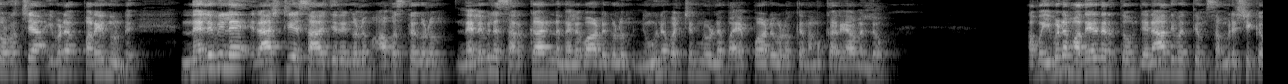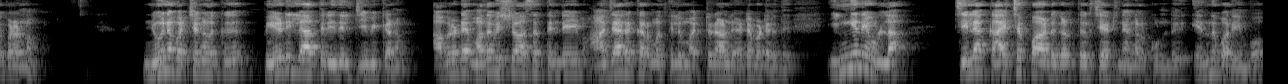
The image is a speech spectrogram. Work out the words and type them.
തുടർച്ച ഇവിടെ പറയുന്നുണ്ട്. നിലവിലെ രാഷ്ട്രീയ സാഹചര്യങ്ങളും അവസ്ഥകളും നിലവിലെ സർക്കാരിന്റെ നിലപാടുകളും ന്യൂനപക്ഷങ്ങളുടെ ഭയപ്പാടുകളൊക്കെ നമുക്കറിയാമല്ലോ. അപ്പൊ ഇവിടെ മതേതരത്വം ജനാധിപത്യം സംരക്ഷിക്കപ്പെടണം. ന്യൂനപക്ഷങ്ങൾക്ക് പേടില്ലാത്ത രീതിയിൽ ജീവിക്കണം. അവരുടെ മതവിശ്വാസത്തിന്റെയും ആചാരകർമ്മത്തിലും മറ്റൊരാൾ ഇടപെടരുത്. ഇങ്ങനെയുള്ള ചില കാഴ്ചപ്പാടുകൾ തീർച്ചയായിട്ടും ഞങ്ങൾക്കുണ്ട് എന്ന് പറയുമ്പോൾ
